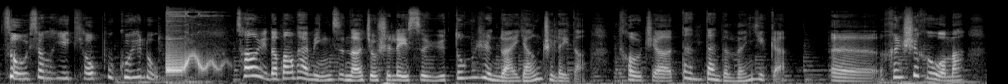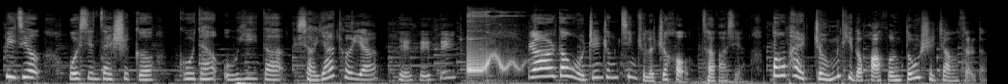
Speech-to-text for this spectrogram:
走向了一条不归路。苍宇的帮派名字呢，就是类似于冬日暖阳之类的，透着淡淡的文艺感。呃，很适合我吗？毕竟我现在是个孤单无依的小丫头呀，嘿嘿嘿。然而，当我真正进去了之后，才发现帮派整体的画风都是这样子的：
